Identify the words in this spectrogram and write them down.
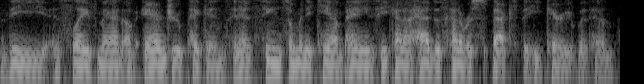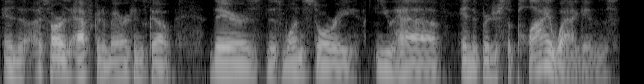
the enslaved man of Andrew Pickens and had seen so many campaigns. He kind of had this kind of respect that he carried with him. And as far as African Americans go, there's this one story you have in the British supply wagons,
